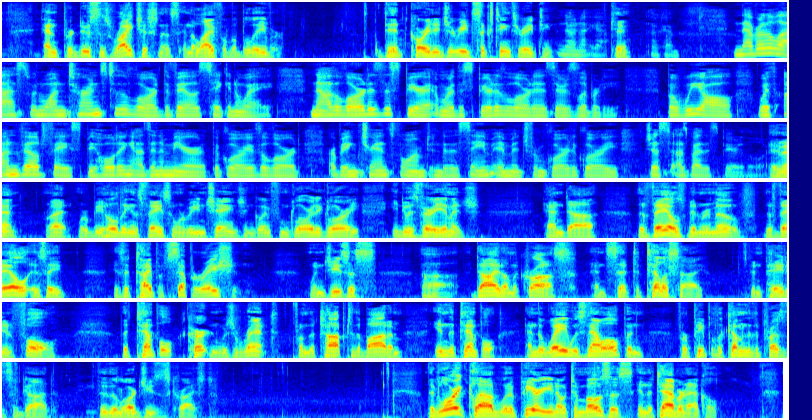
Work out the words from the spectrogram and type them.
and produces righteousness in the life of a believer. Did Corey, did you read 16 through 18? No, not yet. Okay. Okay. Nevertheless, when one turns to the Lord, the veil is taken away. Now the Lord is the Spirit, and where the Spirit of the Lord is, there is liberty. But we all, with unveiled face, beholding as in a mirror the glory of the Lord, are being transformed into the same image from glory to glory, just as by the Spirit of the Lord. Amen. Right. We're beholding his face and we're being changed and going from glory to glory into his very image. And uh, the veil's been removed. The veil is a is a type of separation. When Jesus uh, died on the cross and said Tetelestai, it's been paid in full, the temple curtain was rent from the top to the bottom in the temple, and the way was now open for people to come into the presence of God through the Lord Jesus Christ. The glory cloud would appear, you know, to Moses in the tabernacle.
